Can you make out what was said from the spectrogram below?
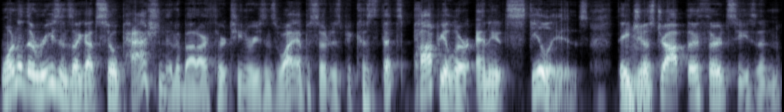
One of the reasons I got so passionate about our 13 Reasons Why episode is because that's popular and it still is. They Mhm. just dropped their third season.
